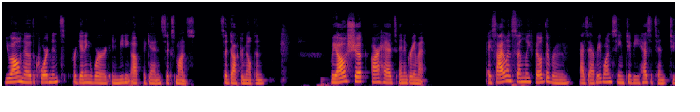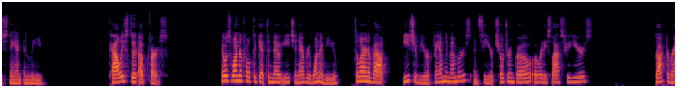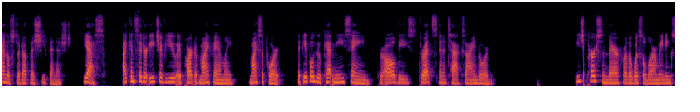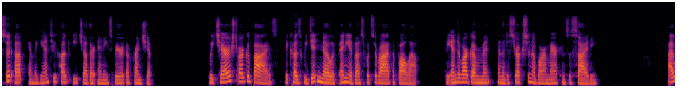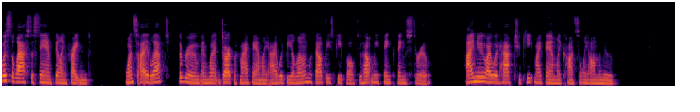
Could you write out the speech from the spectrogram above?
You all know the coordinates for getting word and meeting up again in six months, said Dr. Milton. We all shook our heads in agreement. A silence suddenly filled the room as everyone seemed to be hesitant to stand and leave. Callie stood up first. It was wonderful to get to know each and every one of you, to learn about each of your family members and see your children grow over these last few years. Dr. Randall stood up as she finished. Yes, I consider each of you a part of my family, my support, the people who kept me sane through all these threats and attacks I endured. Each person there for the whistleblower meeting stood up and began to hug each other in a spirit of friendship. We cherished our goodbyes because we didn't know if any of us would survive the fallout, the end of our government, and the destruction of our American society. I was the last to stand feeling frightened. Once I left, the room and went dark with my family, I would be alone without these people to help me think things through. I knew I would have to keep my family constantly on the move.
